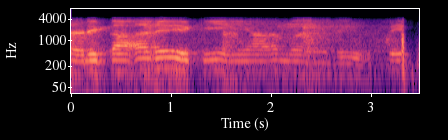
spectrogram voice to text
सरकार की आमद से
